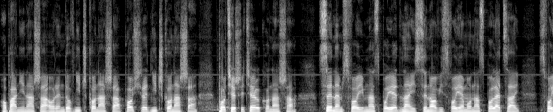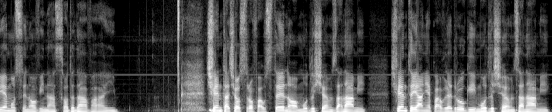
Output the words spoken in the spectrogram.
o Pani nasza, orędowniczko nasza, pośredniczko nasza, pocieszycielko nasza, Synem swoim nas pojednaj, Synowi swojemu nas polecaj, swojemu Synowi nas oddawaj. Święta siostro Faustyno, módl się za nami. Święty Janie Pawle II, módl się za nami.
